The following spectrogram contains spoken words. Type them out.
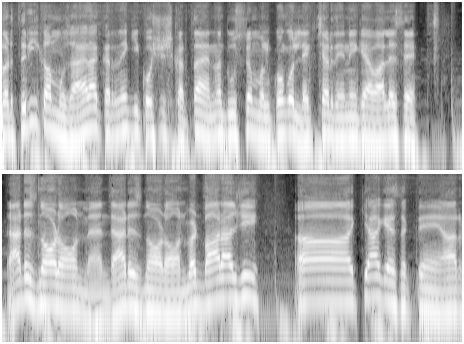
बर्तरी का मुजाहरा करने की कोशिश करता है ना, दूसरे मुल्कों को लेक्चर देने के हवाले से that is not on man that is not on but बहरहाल जी क्या कह सकते हैं यार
